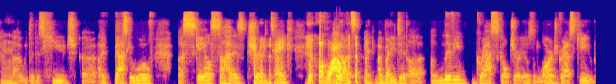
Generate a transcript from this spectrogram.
Mm. Uh, we did this huge, uh, I basket wove a scale size Sherman tank. oh wow! On, and my buddy did a, a living grass sculpture. It was a large grass cube,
